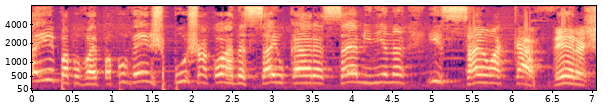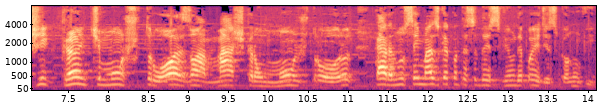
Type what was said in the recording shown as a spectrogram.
Aí, papo vai, papo vem, eles puxam a corda, sai o cara, sai a menina e sai uma caveira gigante, monstruosa, uma máscara, um monstro horroroso. Cara, eu não sei mais o que aconteceu desse filme depois disso, porque eu não vi.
